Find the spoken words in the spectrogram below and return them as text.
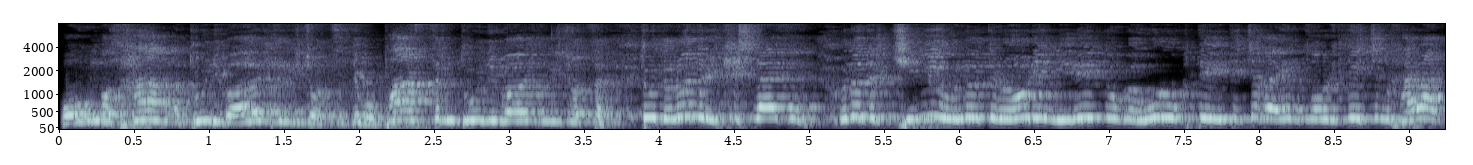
Уг нь бол хаан түүнийг ойлгоно гэж утсан тийм үү? Пастор нь түүнийг ойлгоно гэж утсан. Тэгвэл өнөөдөр итгэж найз нь өнөөдөр чиний өнөөдөр өөрийн ирээдүгөө үр хөвгтэй идэж байгаа энэ зурлыг чинь хараад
